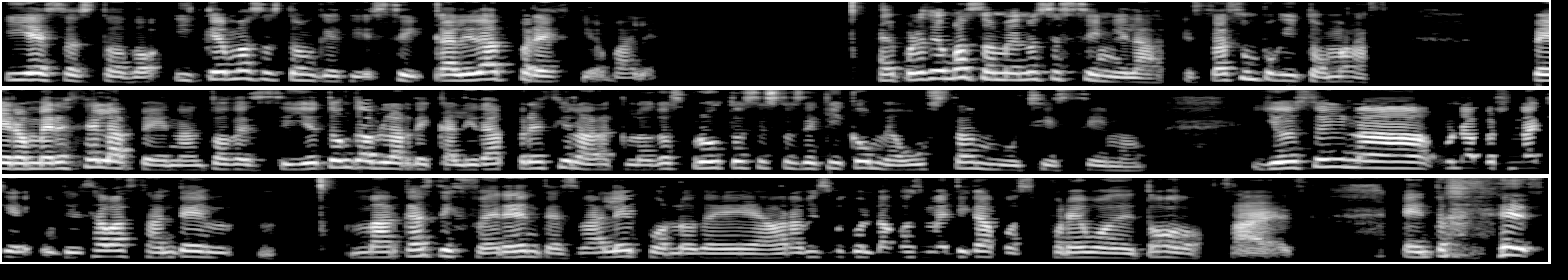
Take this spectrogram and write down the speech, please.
Y eso es todo. ¿Y qué más os tengo que decir? Sí, calidad-precio, ¿vale? El precio más o menos es similar, estás un poquito más pero merece la pena. Entonces, si yo tengo que hablar de calidad-precio, los dos productos estos de Kiko me gustan muchísimo. Yo soy una, persona que utiliza bastante marcas diferentes, ¿vale? Por lo de ahora mismo con la cosmética, pues pruebo de todo, ¿sabes? Entonces,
